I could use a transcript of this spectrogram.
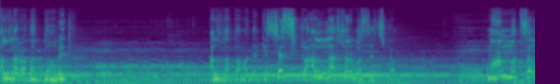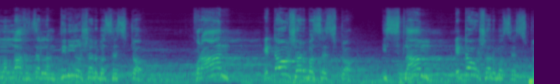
আল্লাহর অবাধ্য হবে কেন? আল্লাহ তো আমাদেরকে শ্রেষ্ঠ, আল্লাহ সর্বশ্রেষ্ঠ। মোহাম্মদ সাল্লাহ সাল্লাম তিনিও সর্বশ্রেষ্ঠ। কোরআন এটাও সর্বশ্রেষ্ঠ। ইসলাম এটাও সর্বশ্রেষ্ঠ।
